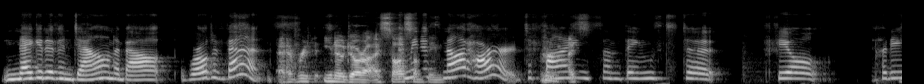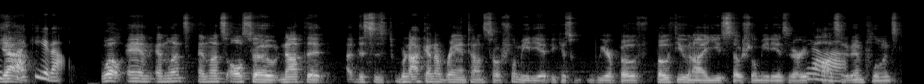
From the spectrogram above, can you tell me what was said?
negative and down about world events. Everything, you know, Dara, I saw I mean, something. It's not hard to mm, find I... some things to feel pretty yeah. sucky about. Well, and and let's and let's also not that this is we're not going to rant on social media because we are both both you and I use social media as a very yeah. positive influence.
